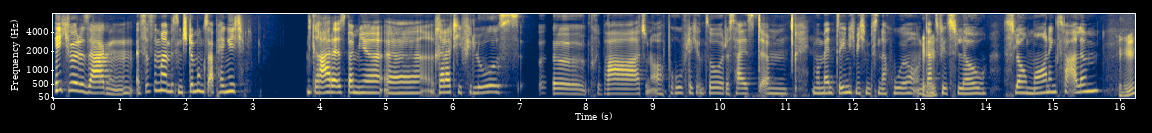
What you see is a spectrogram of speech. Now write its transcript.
ich würde sagen, es ist immer ein bisschen stimmungsabhängig. Gerade ist bei mir äh, relativ viel los, äh, privat und auch beruflich und so. Das heißt, ähm, im Moment sehne ich mich ein bisschen nach Ruhe und Mhm. ganz viel Slow, Slow Mornings vor allem. Mhm.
